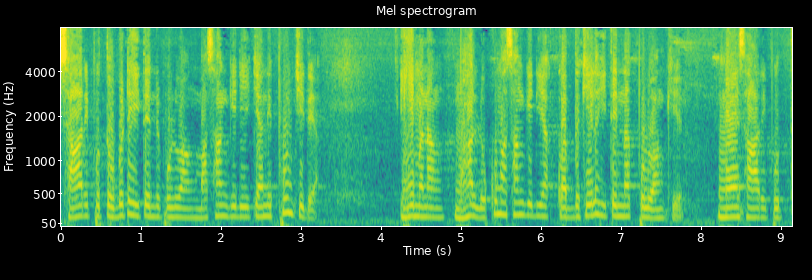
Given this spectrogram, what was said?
සාරිපුත්ත ඔබට හිතෙන්න පුළුවන් මසංගෙඩිය කියන්නේ පුංචි දෙයක්. එහෙමනම් මහා ලොකු මසංගෙඩියක් වද්ද කියලා හිතෙන්නත් පුළුවන් කියලා. නෑ සාරිපුත්ත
